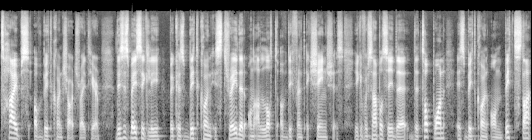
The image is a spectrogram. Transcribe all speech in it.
types of Bitcoin charts right here. This is basically because Bitcoin is traded on a lot of different exchanges. You can, for example, see the, the top one is Bitcoin on Bitstamp.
